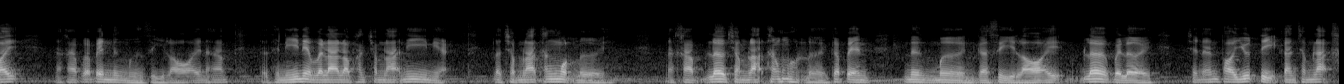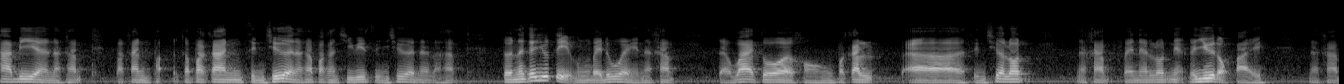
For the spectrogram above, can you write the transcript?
400นะครับก็เป็น 1400นะครับแต่ทีนี้เนี่ยเวลาเราพักชำระหนี้เนี่ยเราชำระทั้งหมดเลยนะครับเลิกชำระทั้งหมดเลยก็เป็น 10,000กับ400 เลิกไปเลย ฉะนั้นพอยุติการชำระค่าเบี้ยนะครับประกันกับประกันสินเชื่อนะครับ ประกันชีวิตสินเชื่อนั่นแหละครับตัวนั้นก็ยุติลงไปด้วยนะครับ แต่ว่าตัวของประกันสินเชื่อรถนะครับไฟแนนซ์รถเนี่ยก็ยืดออกไป นะครับ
